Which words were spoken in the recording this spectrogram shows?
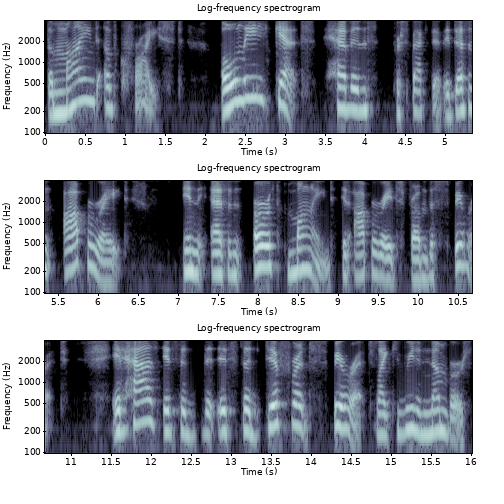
The mind of Christ only gets heaven's perspective. It doesn't operate in as an earth mind. It operates from the spirit. It has it's the it's the different spirit, like you read in Numbers,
